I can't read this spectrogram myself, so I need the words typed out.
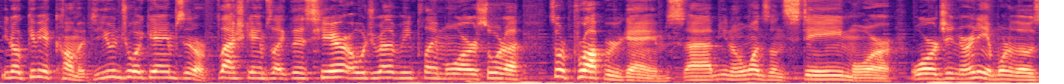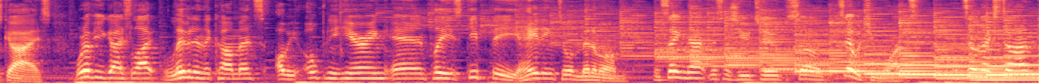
you know, give me a comment. Do you enjoy games that are flash games like this here, or would you rather me play more sort of sort of proper games? Um, you know, ones on Steam or Origin or any of one of those guys. Whatever you guys like, leave it in the comments. I'll be open to hearing, and please keep the hating to a minimum. And saying that, this is YouTube, so say what you want. Until next time,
